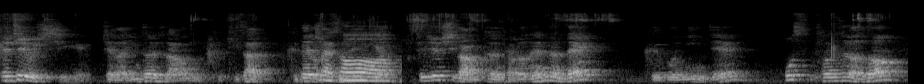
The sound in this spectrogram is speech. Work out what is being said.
최재우 씨, 제가 인터넷에 나온 그 기사 그대로 어. 말씀드릴게요. 최재우 씨가 아무튼 결혼을 했는데 그분이 이제 호스 선수여서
